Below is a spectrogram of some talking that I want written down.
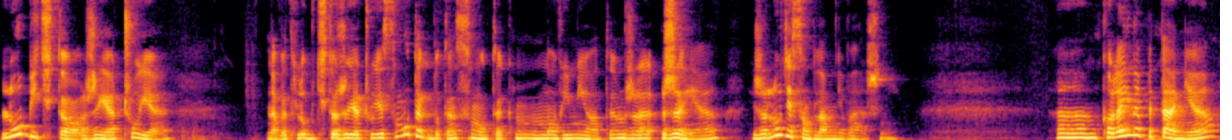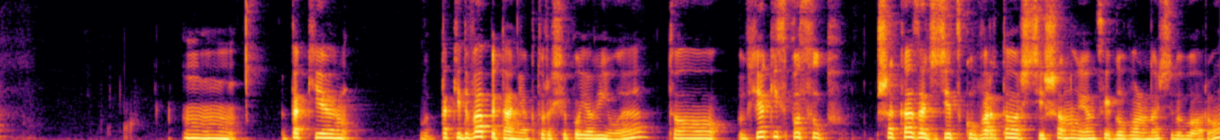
lubić to, że ja czuję nawet lubić to, że ja czuję smutek, bo ten smutek mówi mi o tym, że żyję i że ludzie są dla mnie ważni. Kolejne pytanie. Mm, takie, takie dwa pytania, które się pojawiły, to w jaki sposób przekazać dziecku wartości, szanując jego wolność wyboru,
